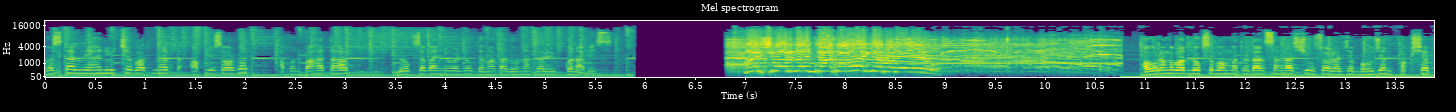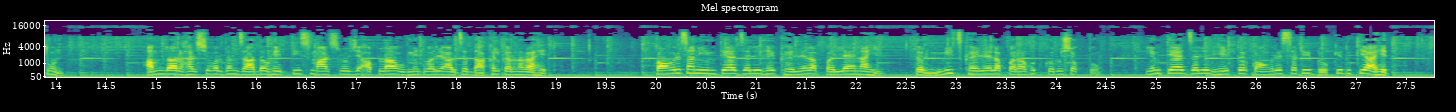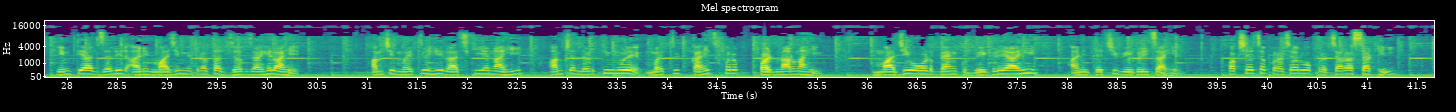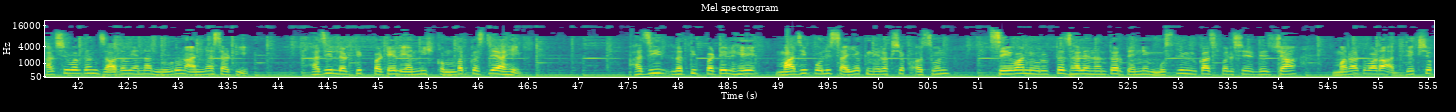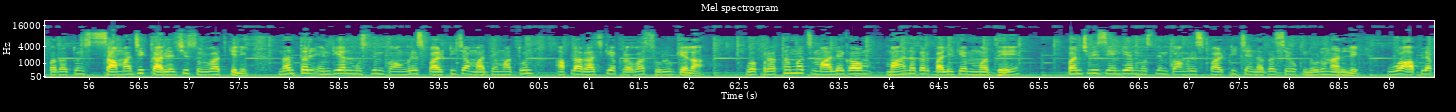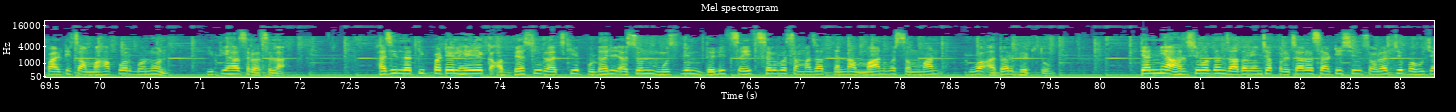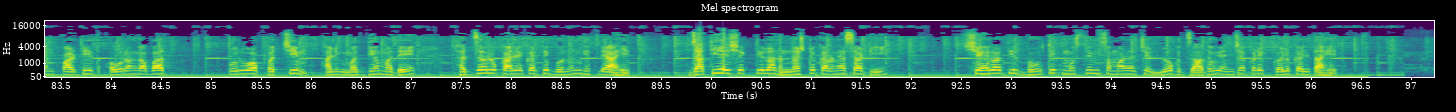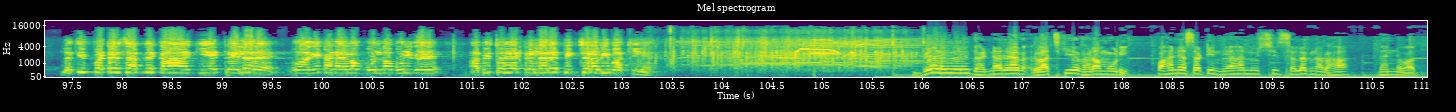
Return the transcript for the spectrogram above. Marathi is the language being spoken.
नमस्कार नेहा न्यूजच्या बातम्यात आपले स्वागत. आपण पाहत आहात लोकसभा निवडणूक धमाका दोन हजार एकोणावीस. हर्षवर्धन जाधव औरंगाबाद लोकसभा मतदारसंघात शिवस्वराज्य बहुजन पक्षातून आमदार हर्षवर्धन जाधव हे तीस मार्च रोजी आपला उमेदवारी अर्ज दाखल करणार आहेत. काँग्रेस आणि इम्तियाज जलील हे खैलेला पर्याय नाही तर मीच खैलेला पराभूत करू शकतो. इम्तियाज जलील हे तर काँग्रेससाठी डोकेदुखी आहेत. इम्तियाज जलील आणि माझी मित्रता जग जाहीर आहे. आमची मैत्री ही राजकीय नाही आमच्या लढतीमुळे मैत्रीत काहीच फरक पडणार नाही. माझी वोट बँक वेगळी आहे आणि त्याची वेगळीच आहे. पक्षाच्या प्रचार व प्रचारासाठी हर्षवर्धन जाधव यांना निवडून आणण्यासाठी हजी लतीफ पटेल यांनी कंबर कसली आहे? हजी लतीफ पटेल हे माजी पोलीस सहाय्यक निरीक्षक असून सेवानिवृत्त झाल्यानंतर त्यांनी मुस्लिम विकास परिषदेच्या मराठवाडा अध्यक्षपदातून सामाजिक कार्याची सुरुवात केली. नंतर इंडियन मुस्लिम काँग्रेस पार्टीच्या माध्यमातून आपला राजकीय प्रवास सुरू केला व प्रथमच मालेगाव महानगरपालिकेमध्ये पंचवीस इंडियन मुस्लिम काँग्रेस पार्टीचे नगरसेवक निवडून आणले व आपल्या पार्टीचा महापौर बनवून इतिहास रचला. हाजी लतीफ पटेल हे एक अभ्यासू राजकीय पुढारी असून मुस्लिम दलित सहित सर्व समाजात त्यांना मान व सन्मान व आदर भेटतो. त्यांनी हर्षवर्धन जाधव यांच्या प्रचारासाठी शिवस्वराज्य बहुजन पार्टीत औरंगाबाद पूर्व पश्चिम आणि मध्यमध्ये हजारो कार्यकर्ते बनवून घेतले आहेत. जातीय शक्तीला नष्ट करण्यासाठी शहरातील बहुतेक मुस्लिम समाजाचे लोक जाधव यांच्याकडे कल करीत आहेत. लतीफ पटेल साहब ने कहा कि ये ट्रेलर है वो आगे का डायलॉग बोलना भूल गए। अभी तो ये ट्रेलर है पिक्चर अभी बाकी है। वेळोवेळी घडणाऱ्या राजकीय घडामोडी पाहण्यासाठी नेहा संलग्न रहा. धन्यवाद.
